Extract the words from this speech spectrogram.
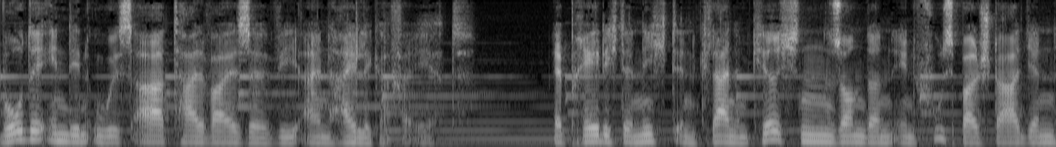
wurde in den USA teilweise wie ein Heiliger verehrt. Er predigte nicht in kleinen Kirchen, sondern in Fußballstadien,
